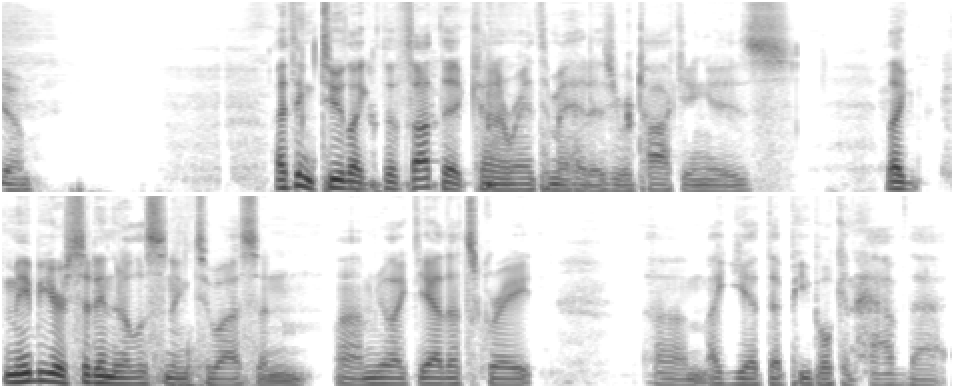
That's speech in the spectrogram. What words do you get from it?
Yeah. I think too, like the thought that kind of ran through my head as you were talking is like maybe you're sitting there listening to us and um, you're like, yeah, that's great. Um, I get that people can have that.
